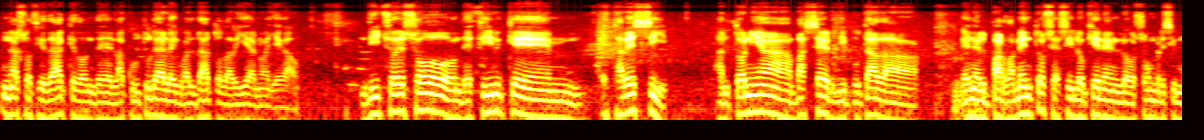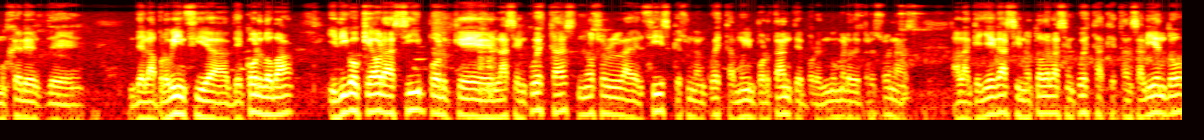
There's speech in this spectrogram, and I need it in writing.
una sociedad que donde la cultura de la igualdad todavía no ha llegado. Dicho eso, decir que mm, esta vez sí, Antonia va a ser diputada en el Parlamento, si así lo quieren los hombres y mujeres de, la provincia de Córdoba. Y digo que ahora sí porque las encuestas, no solo la del CIS, que es una encuesta muy importante por el número de personas a la que llega, sino todas las encuestas que están saliendo,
